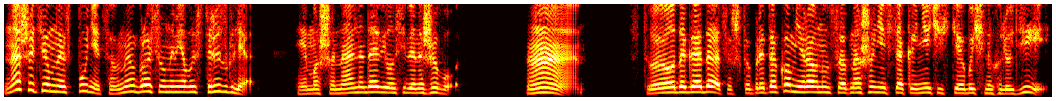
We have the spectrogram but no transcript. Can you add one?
Наша темная спутница вновь бросила на меня быстрый взгляд и машинально давила себе на живот. А, стоило догадаться, что при таком неравном соотношении всякой нечисти обычных людей,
